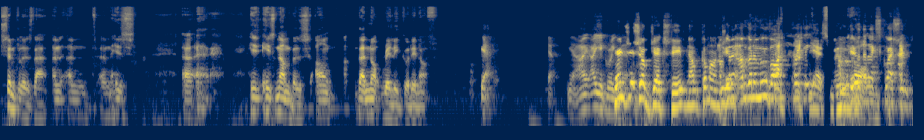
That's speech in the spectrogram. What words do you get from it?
Simple as that. And and and his uh, his his numbers aren't they're not really good enough. Yeah, yeah, I, I agree. Change the subject, Steve. Now, come on. I'm going to move on quickly. yes, move on. the next question.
